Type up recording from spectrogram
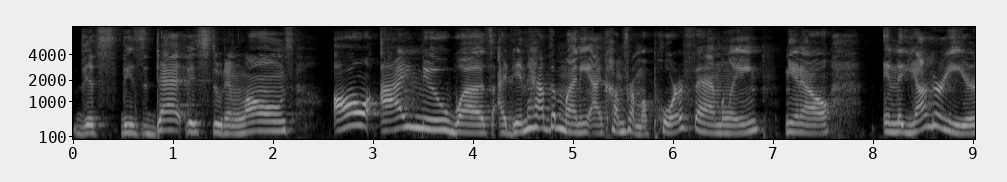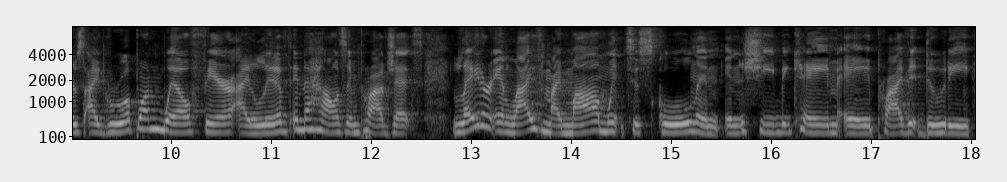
this this debt, these student loans all I knew was I didn't have the money. I come from a poor family, you know. In the younger years, I grew up on welfare. I lived in the housing projects. Later in life, my mom went to school and, and she became a private duty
